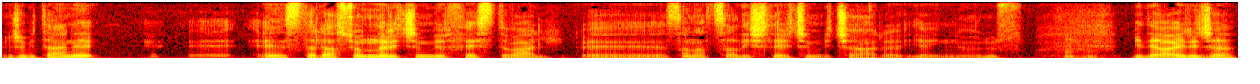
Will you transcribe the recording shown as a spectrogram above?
önce bir tane enstalasyonlar için bir festival, e, sanatsal işler için bir çağrı yayınlıyoruz. Hı hı. Bir de ayrıca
